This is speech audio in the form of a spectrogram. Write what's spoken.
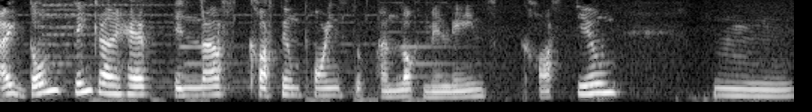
I don't think I have enough costume points to unlock Mylene's costume. Hmm,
